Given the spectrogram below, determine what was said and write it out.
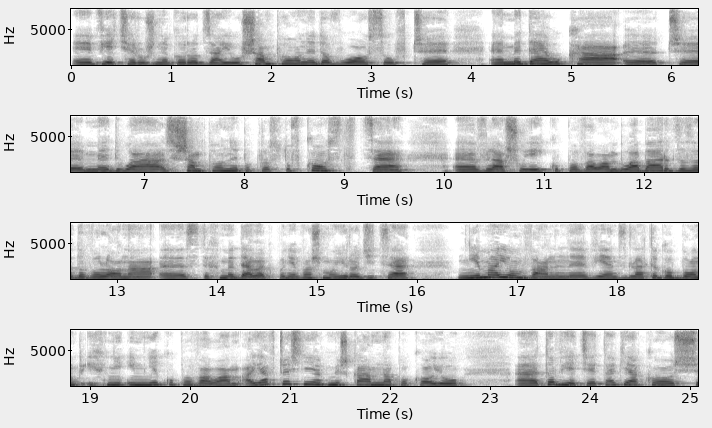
e, wiecie, różnego rodzaju szampony do włosów, czy e, mydełka, e, czy mydła, szampony po prostu w kostce. E, W Laszu jej kupowałam. Była bardzo zadowolona e, z tych mydełek, ponieważ moi rodzice nie mają wanny, więc dlatego bomb ich nie, im nie kupowałam. A ja wcześniej, jak mieszkałam na pokoju, e, to wiecie, tak jakoś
